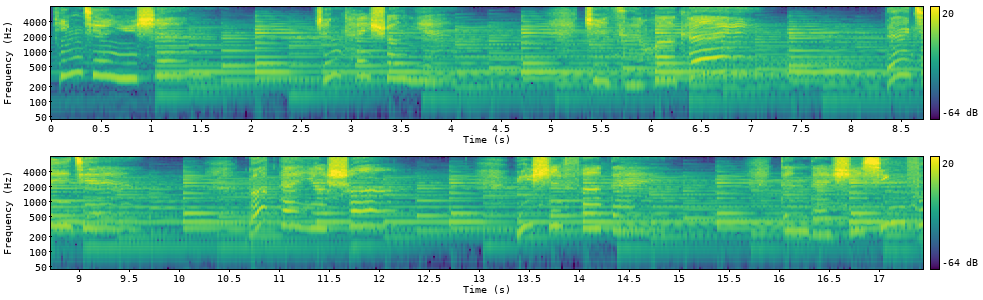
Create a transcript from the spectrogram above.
听见雨声，睁开双眼，栀子花开的季节，是幸福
